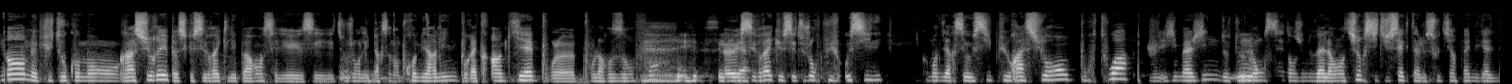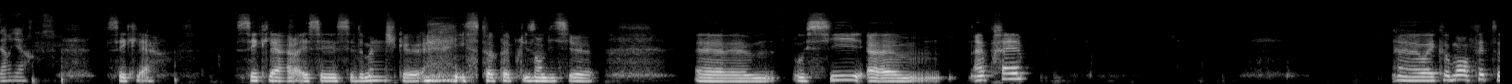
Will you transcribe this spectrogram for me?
Non, mais plutôt comment rassurer, parce que c'est vrai que les parents, c'est toujours les personnes en première ligne pour être inquiets pour, le, pour leurs enfants. c'est euh, vrai que c'est toujours plus aussi comment dire, c'est aussi plus rassurant pour toi, j'imagine, de te mm. lancer dans une nouvelle aventure si tu sais que tu as le soutien familial derrière. C'est clair. C'est clair. Et c'est dommage qu'il ne soit pas plus ambitieux euh, aussi. Euh, après, ouais, comment en fait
